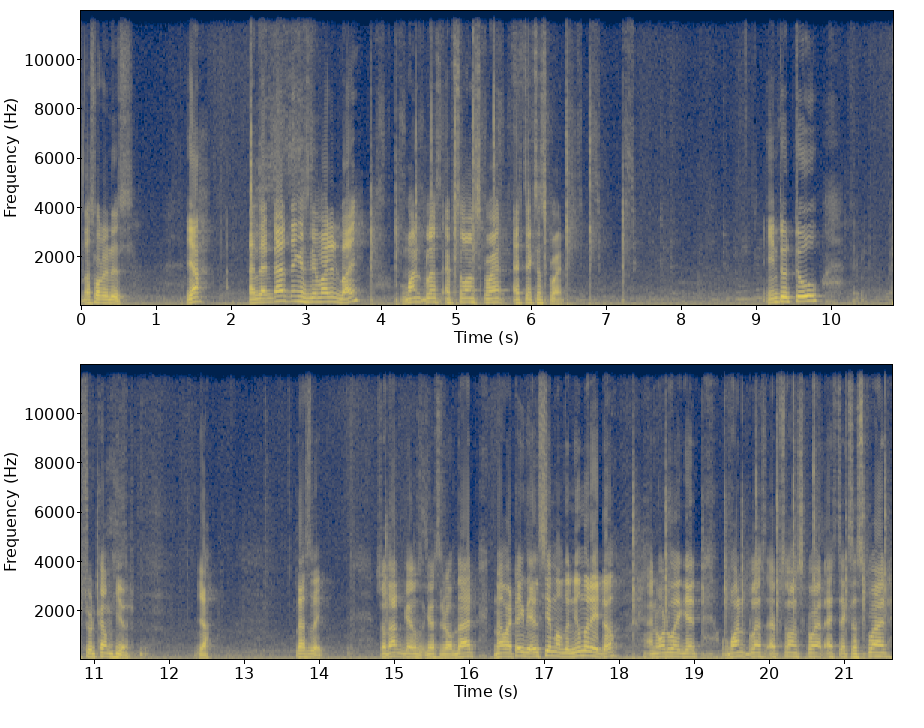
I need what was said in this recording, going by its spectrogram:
that is what it is. Yeah and the entire thing is divided by 1 plus epsilon squared hx squared. Into 2 should come here. Yeah. That is right. So that gets, gets rid of that. Now I take the LCM of the numerator and what do I get? 1 plus epsilon squared hx squared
